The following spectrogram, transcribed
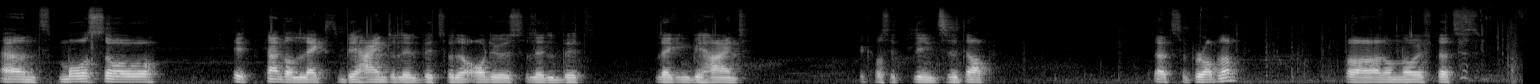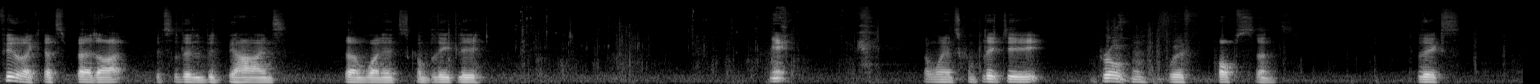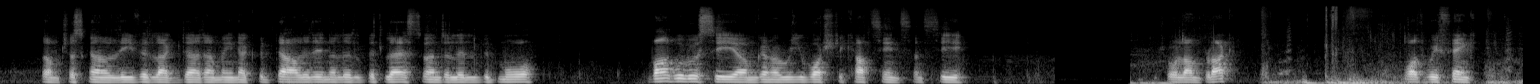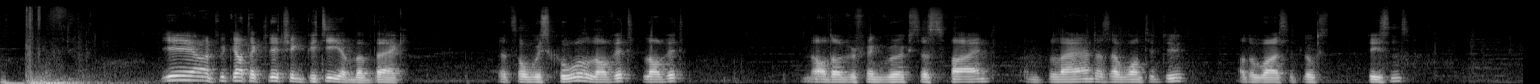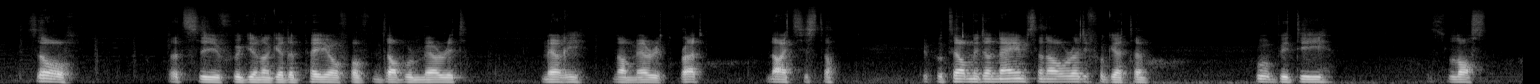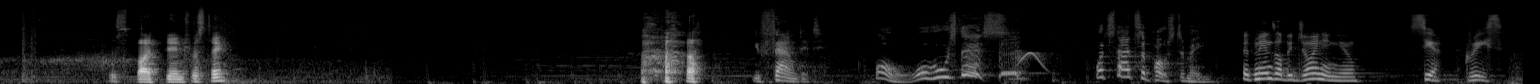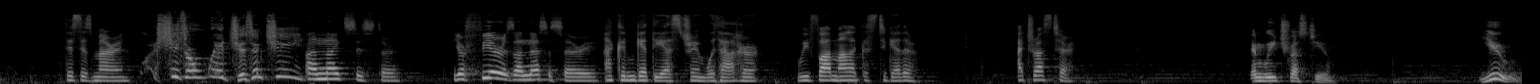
And more so it kind of lags behind a little bit, so the audio is a little bit lagging behind because it cleans it up. That's the problem. But I don't know if that's... I feel like that's better it's a little bit behind than when it's completely... Yeah. Than when it's completely broken with pops and clicks. So I'm just gonna leave it like that. I mean, I could dial it in a little bit less and a little bit more. But we will see. I'm gonna rewatch the cutscenes and see. Control unplug. What we think. Yeah, and we got a glitching PT on my back. That's always cool. Love it. Love it. Not everything works as fine and bland as I want it to. Otherwise it looks decent. So, let's see if we're gonna get a payoff of double merit. Mary, not merit, right? Night Sister. People tell me the names and I already forget them. Poor BD is lost. This might be interesting. you found it. Oh, well, who's this? What's that supposed to mean? It means I'll be joining you. Cere, Greez. This is Merrin. She's a witch, isn't she? A night sister. Your fear is unnecessary. I couldn't get the astrium without her. We fought Malicos together. I trust her. And we trust you. You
